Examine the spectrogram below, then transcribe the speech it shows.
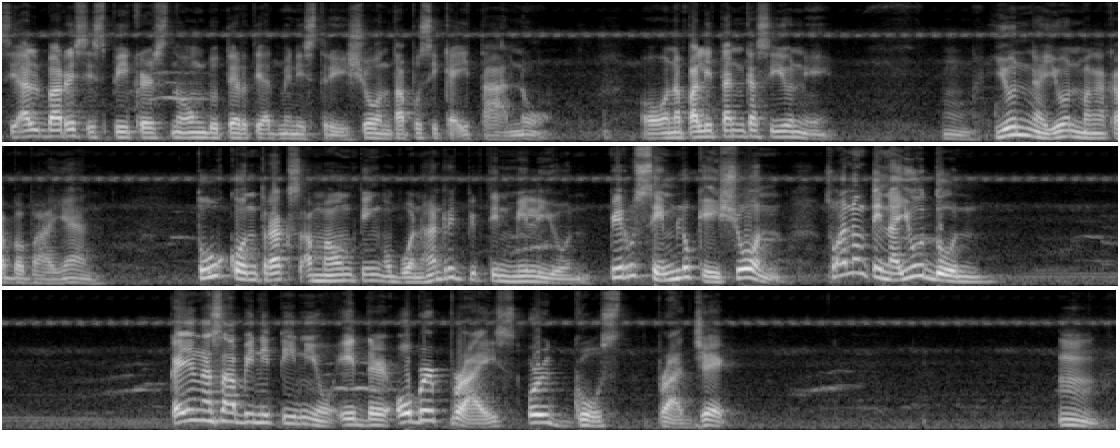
Si Alvarez speakers noong Duterte administration, tapos si Cayetano. Oo, napalitan kasi yun eh. Hmm. Yun ngayon mga kababayan. Two contracts amounting of 115 million pero same location. So anong tinayo dun? Kaya nga sabi ni Tinio, either overpriced or ghost project. Hmm.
